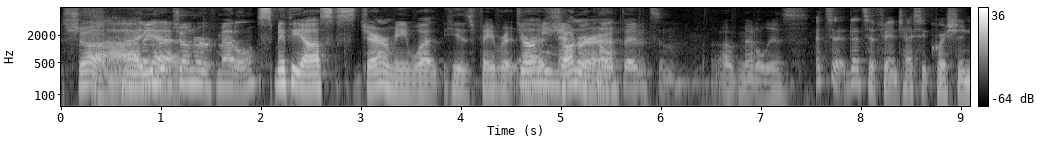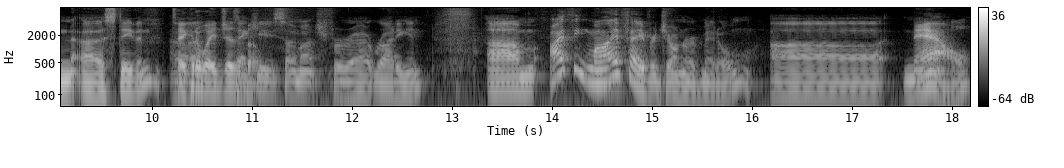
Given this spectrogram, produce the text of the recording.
Sure. Uh, Uh, Favorite yeah. genre of metal? Smithy asks Jeremy what his favorite Jeremy uh, genre Necrocult Davidson. of metal is. That's a that's a fantastic question, uh, Stephen. Take it Uh, away, Jezebel. Thank you so much for uh, writing in. Um, I think my favorite genre of metal uh, now,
